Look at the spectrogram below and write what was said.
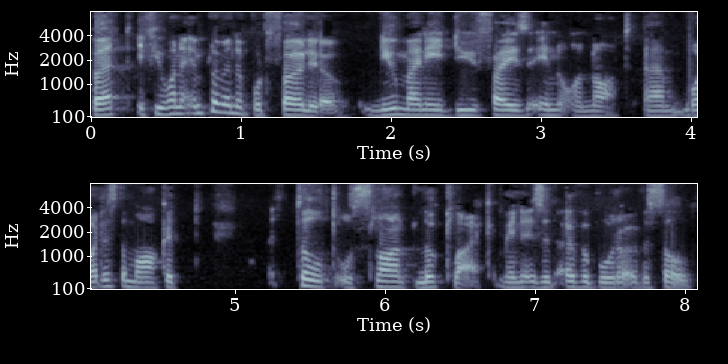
But if you want to implement a portfolio, new money, do you phase in or not? Um, what does the market tilt or slant look like? I mean, is it overbought or oversold?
